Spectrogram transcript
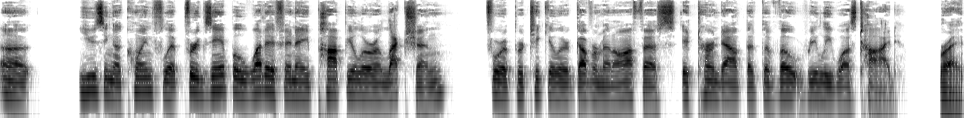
uh, using a coin flip, for example, what if in a popular election for a particular government office, it turned out that the vote really was tied. Right.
